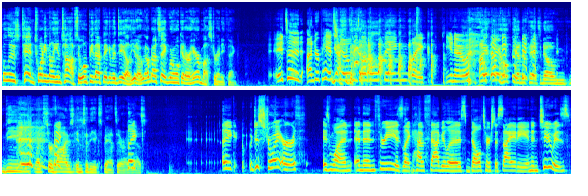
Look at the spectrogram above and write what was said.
We'll lose 10, 20 million tops. It won't be that big of a deal. You know, I'm not saying we won't get our hair mussed or anything. It's an underpants Yes, level thing. Like, you know. I, I hope the underpants gnome being like survives into the expanse era. like, yes. like destroy Earth is one, and then three is like have fabulous Belter society, and then two is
